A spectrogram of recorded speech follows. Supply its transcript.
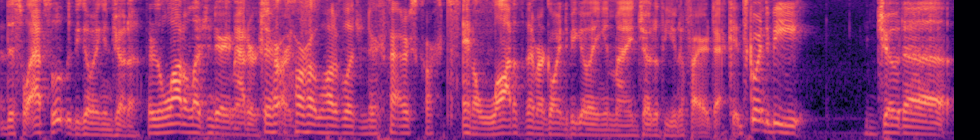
this will absolutely be going in Jodah. There's a lot of legendary matters There cards, are a lot of legendary matters cards. and a lot of them are going to be going in my Jodah the Unifier deck. It's going to be Jodah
